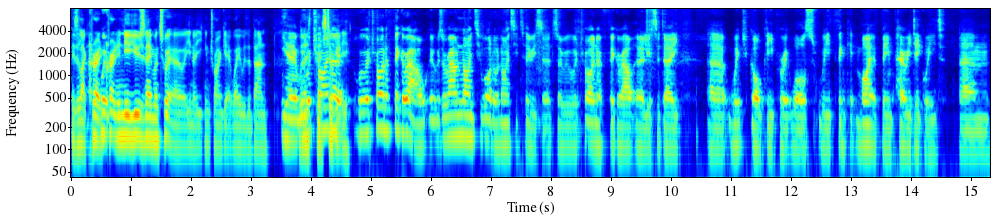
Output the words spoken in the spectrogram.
is it like uh, creating a new username on Twitter? Where, you know, you can try and get away with the ban. Yeah, we were trying to we were trying to figure out. It was around ninety one or ninety two. He said so. We were trying to figure out earlier today uh, which goalkeeper it was. We think it might have been Perry Digweed. Um,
